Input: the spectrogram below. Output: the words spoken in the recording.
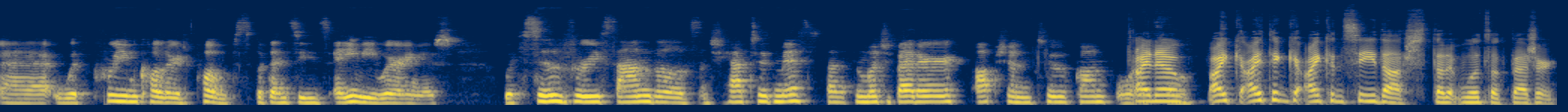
uh, with cream-colored pumps, but then sees Amy wearing it with silvery sandals, and she had to admit that it's a much better option to have gone for. I know. I, I think I can see that that it would look better.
